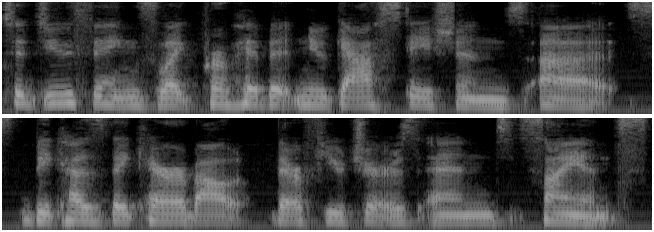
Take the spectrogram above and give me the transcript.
to do things like prohibit new gas stations uh, because they care about their futures and science.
